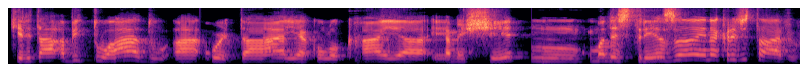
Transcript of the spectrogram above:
Que ele tá habituado a cortar e a colocar e a, e a mexer com uma destreza inacreditável.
